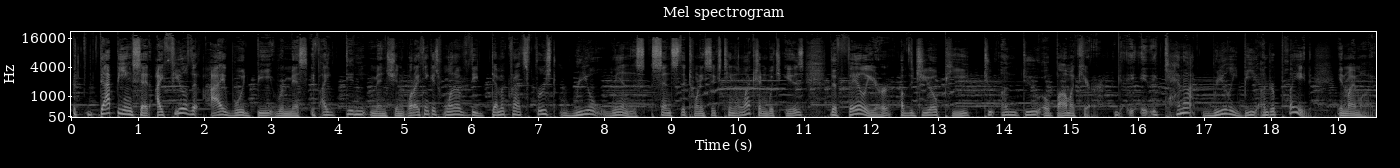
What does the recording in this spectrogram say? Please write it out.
But that being said, I feel that I would be remiss if I didn't mention what I think is one of the Democrats' first real wins since the 2016 election, which is the failure of the GOP to undo Obamacare. It, it cannot really be underplayed in my mind.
